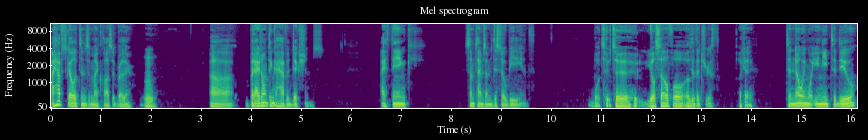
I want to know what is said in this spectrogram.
I have skeletons in my closet, brother. Mm. Uh, but I don't think I have addictions. I think sometimes I'm disobedient. What to, to yourself or to the truth? Okay. To knowing what you need to do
